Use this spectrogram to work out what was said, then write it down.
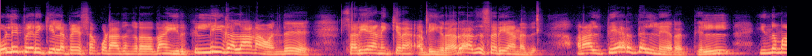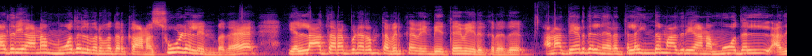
ஒளிபெருக்கியில் பேசக்கூடாதுங்கிறது தான் இருக்குது லீகலாக நான் வந்து சரியாக நிற்கிறேன் அப்படிங்கிறாரு. அது சரியானது. ஆனால் தேர்தல் நேரத்தில் இந்த மாதிரியான மோதல் வருவதற்கான சூழல் என்பதை எல்லா தரப்பினரும் தவிர்க்க வேண்டிய தேவை இருக்கிறது. ஆனால் தேர்தல் நேரத்தில் இந்த மாதிரியான மோதல் அது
